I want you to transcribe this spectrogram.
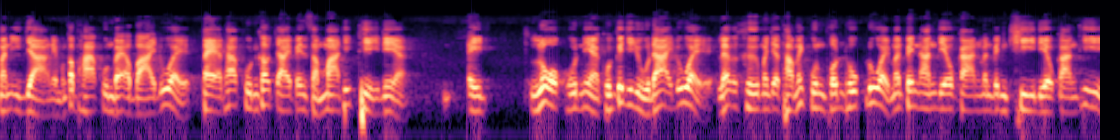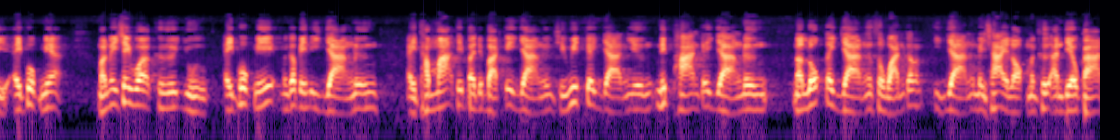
มันอีกอย่างเนี่ยมันก็พาคุณไปอบายด้วย แต่ถ้าคุณเข้าใจเป็นสัมมาทิฏฐิเนี่ยไอโลกคุณเนี่ยคุณก็จะอยู่ได้ด้วย แล้วก็คือมันจะทำให้คุณพ้นทุกข์ด้วย มันเป็นอันเดียวกันมันเป็น key เดียวกันที่ไอ้พวกเนี้ยมันไม่ใช่ว่าคืออยู่ไอ้พวกนี้มันก็เป็นอีกอย่างหนึ่งไอ้ธรรมะที่ปฏิบัติก็อีกอย่างหนึ่งชีวิตก็อย่างหนึ่งนิพพานก็อีกอย่างหนึ่งนรกก็อีกอย่างนึงสวรรค์ก็อีกอย่างนึงไม่ใช่หรอกมันคืออันเดียวกัน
